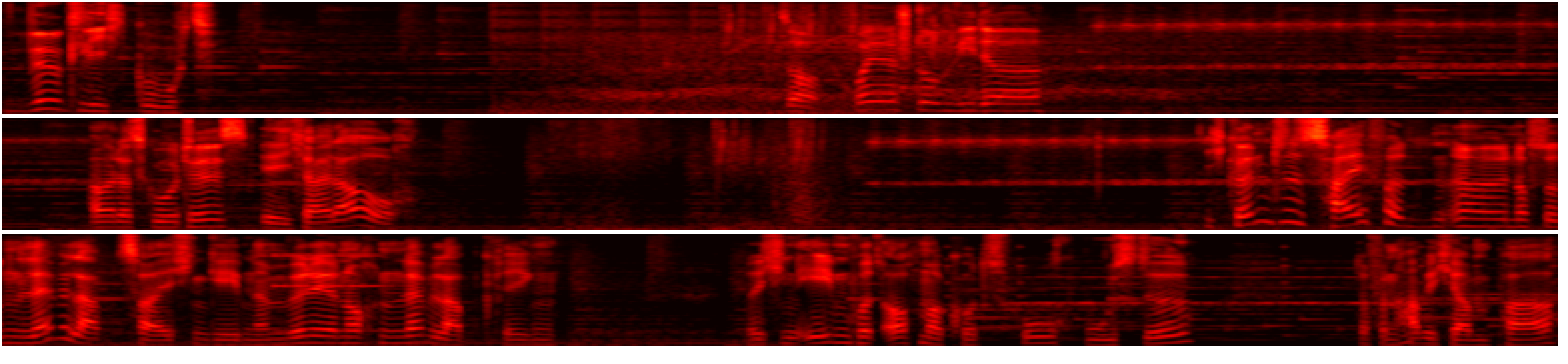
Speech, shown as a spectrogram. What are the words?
Wirklich gut. So, Feuersturm wieder. Aber das Gute ist, ich halt auch. Ich könnte Cypher äh, noch so ein Level-Up-Zeichen geben. Dann würde er noch ein Level-Up kriegen. Weil ich ihn eben kurz auch mal kurz hochbooste. Davon habe ich ja ein paar.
